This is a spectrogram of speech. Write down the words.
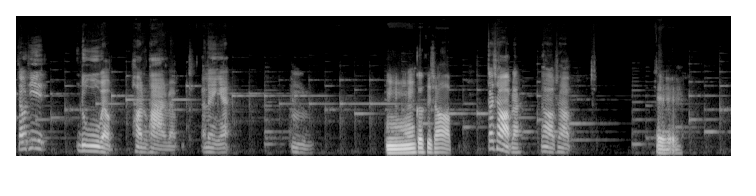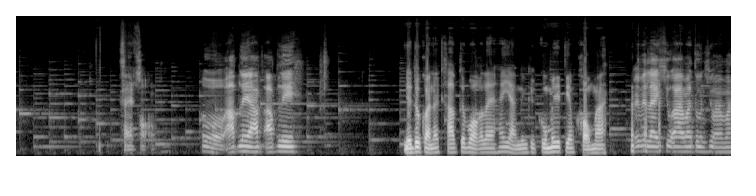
เจ้าที่ดูแบบผ่านๆแบบอะไรอย่างเงี้ย อืม อืมก็คือชอบ ก็ชอบนะชอบชอบเออใส่ของ โอ้อัพเลยอัพอัพเลย เดี๋ยวดูก่อนนะครับ จะบอกอะไรให้อย่างหนึ่งคือกูไม่ได้เตรียมของมา ไม่เป็นไร QR มาตูน QR มา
